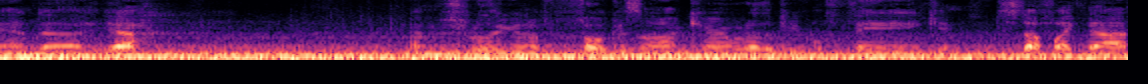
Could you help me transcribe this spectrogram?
And uh, yeah, I'm just really gonna focus on not caring what other people think and stuff like that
